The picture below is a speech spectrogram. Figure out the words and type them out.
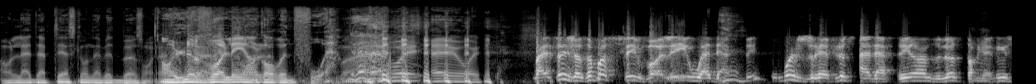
on l'a adapté à ce qu'on avait de besoin. On l'a volé on encore une fois. Ouais, ouais, eh, ouais. Ben, tu sais, je sais pas si c'est volé ou adapté. Moi, je dirais plus adapté. Rendu là, tu t'organises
